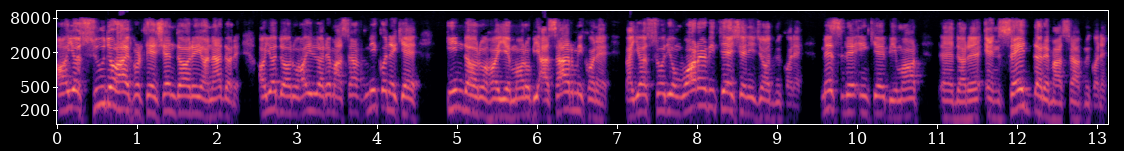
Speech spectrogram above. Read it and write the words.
آیا pseudo hypertension داره یا نداره؟ آیا داروهایی داره مصرف می‌کنه که این داروهای ما رو بی اثر می‌کنه و یا sodium water retention ایجاد می‌کنه؟ مثل اینکه بیمار داره NSAID داره مصرف می‌کنه.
